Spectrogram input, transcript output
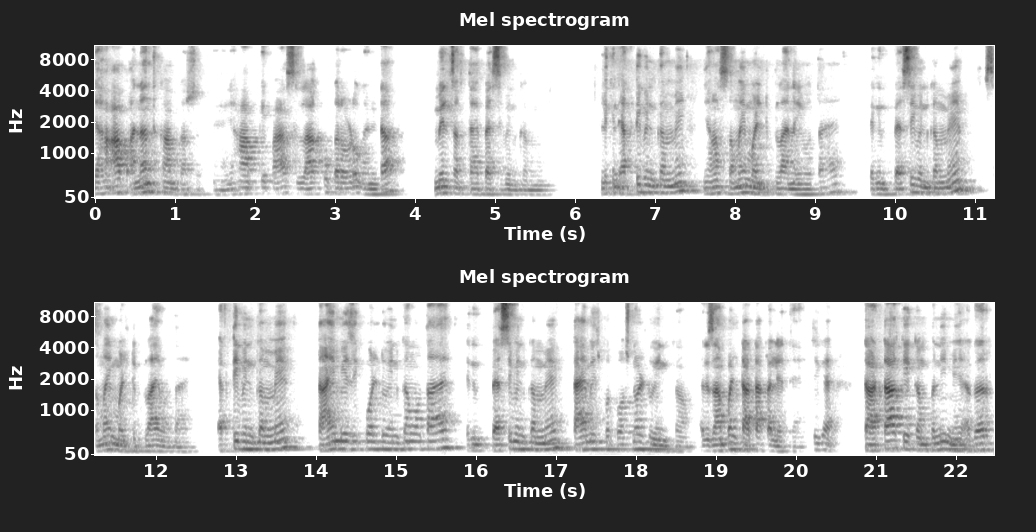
यहाँ आप अनंत काम कर सकते हैं। यहाँ आपके पास लाखों करोड़ों घंटा मिल सकता है पैसिव इनकम में। लेकिन एक्टिव इनकम में यहाँ समय मल्टीप्लाई नहीं होता है, लेकिन पैसिव इनकम में समय मल्टीप्लाई होता है। एक्टिव इनकम में time is equal to income होता है लेकिन पैसिव इनकम में time is proportional to income example Tata का लेते हैं ठीक है? टाटा के कंपनी में अगर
